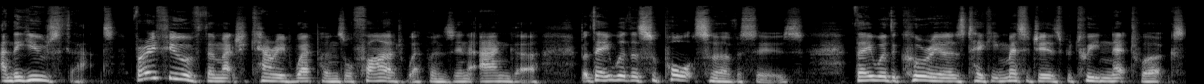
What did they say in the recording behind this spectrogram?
and they used that. Very few of them actually carried weapons or fired weapons in anger, but they were the support services. They were the couriers taking messages between networks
